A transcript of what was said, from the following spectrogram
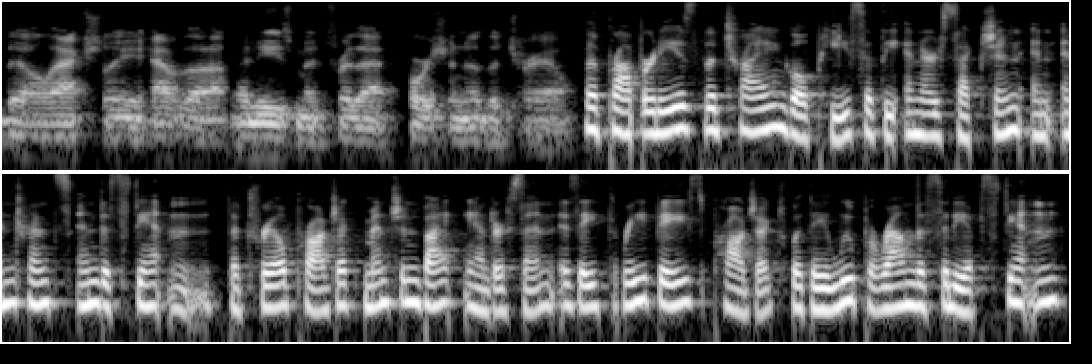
They'll actually have a, an easement for that portion of the trail. The property is the triangle piece at the intersection and entrance into Stanton. The trail project mentioned by Anderson is a three phase project with a loop around the city of Stanton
